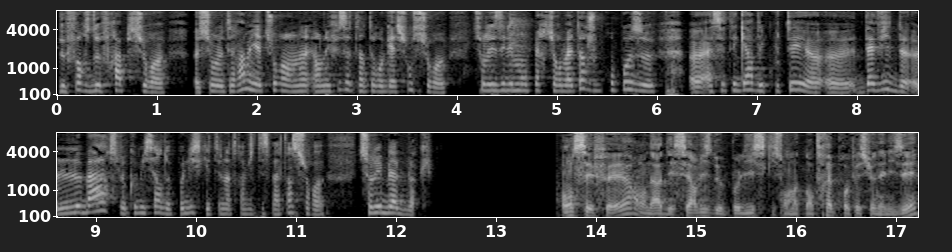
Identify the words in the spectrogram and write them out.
de force de frappe sur, euh, sur le terrain. Mais il y a toujours en, effet cette interrogation sur, euh, sur les éléments perturbateurs. Je vous propose euh, à cet égard d'écouter David Lebars, le commissaire de police qui était notre invité ce matin sur, sur les Black Blocs. On sait faire, on a des services de police qui sont maintenant très professionnalisés,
